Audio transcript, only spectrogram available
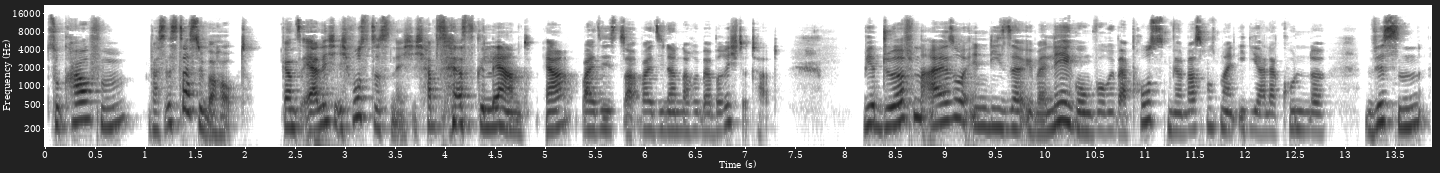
zu kaufen? Was ist das überhaupt? Ganz ehrlich, ich wusste es nicht. Ich habe es erst gelernt, ja, weil sie weil sie dann darüber berichtet hat. Wir dürfen also in dieser Überlegung, worüber posten wir und was muss mein idealer Kunde wissen,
